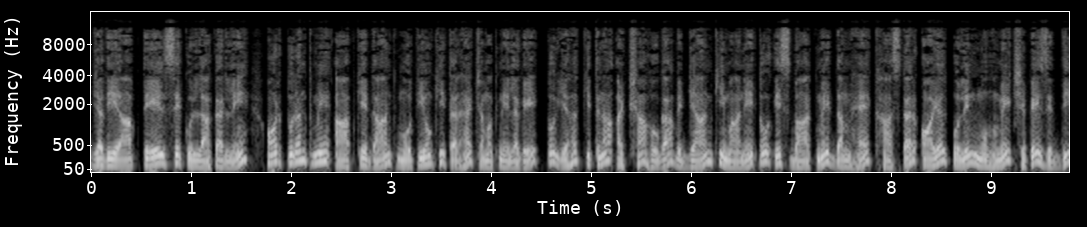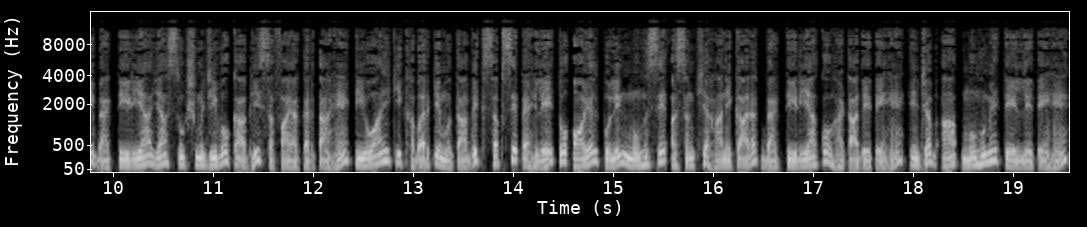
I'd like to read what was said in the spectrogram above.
यदि आप तेल से कुल्ला कर लें और तुरंत में आपके दांत मोतियों की तरह चमकने लगे तो यह कितना अच्छा होगा। विज्ञान की माने तो इस बात में दम है, खासकर ऑयल पुलिंग मुँह में छिपे जिद्दी बैक्टीरिया या सूक्ष्मजीवों का भी सफाया करता है। टीओआई की खबर के मुताबिक सबसे पहले तो ऑयल पुलिंग मुँह से असंख्य हानिकारक बैक्टीरिया को हटा देते हैं। जब आप मुँह में तेल लेते हैं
